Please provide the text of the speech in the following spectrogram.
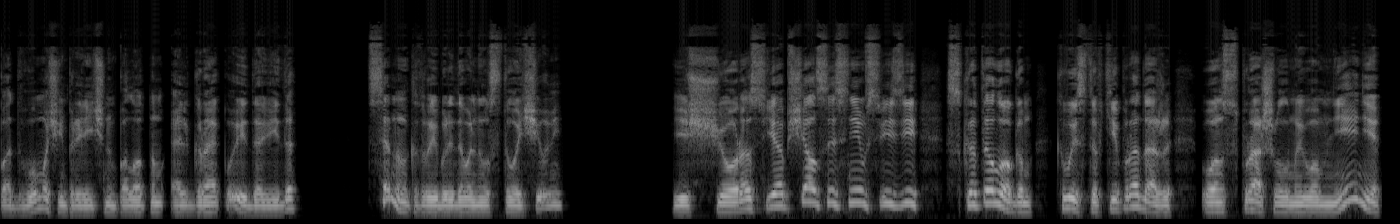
по двум очень приличным полотнам Эль Греко и Давида, цены на которые были довольно устойчивыми. Еще раз я общался с ним в связи с каталогом к выставке продажи. Он спрашивал моего мнения,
